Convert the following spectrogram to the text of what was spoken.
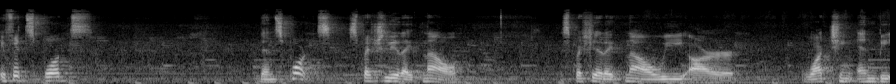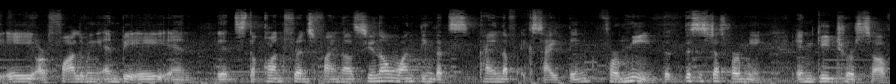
If it's sports, then sports especially right now especially right now we are watching NBA or following NBA and it's the conference finals you know one thing that's kind of exciting for me this is just for me engage yourself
